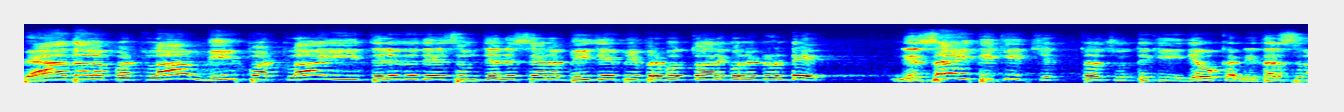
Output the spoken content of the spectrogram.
పేదల పట్ల మీ పట్ల ఈ తెలుగుదేశం జనసేన బీజేపీ ప్రభుత్వానికి ఉన్నటువంటి నిజాయితీకి చిత్తశుద్ధికి ఇదే ఒక నిదర్శనం.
